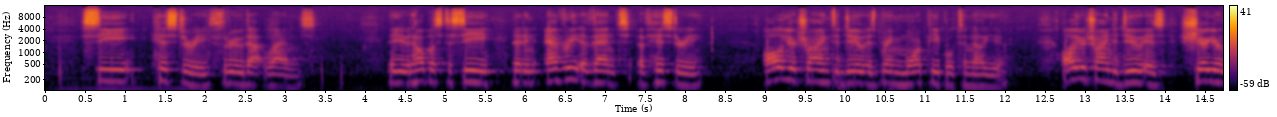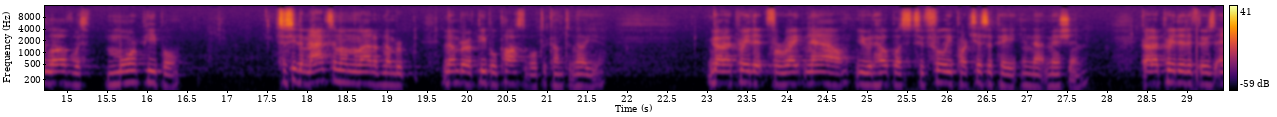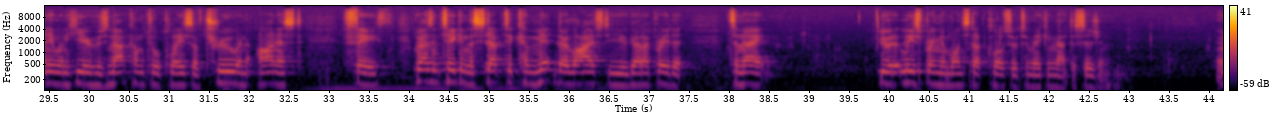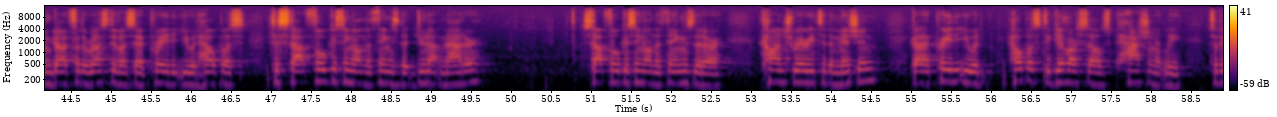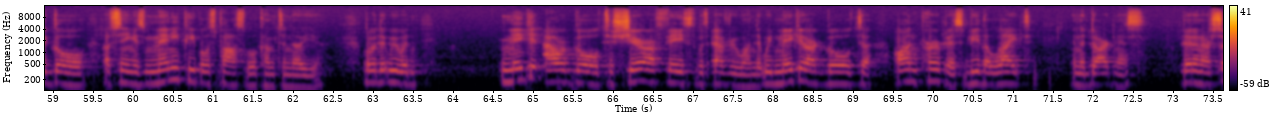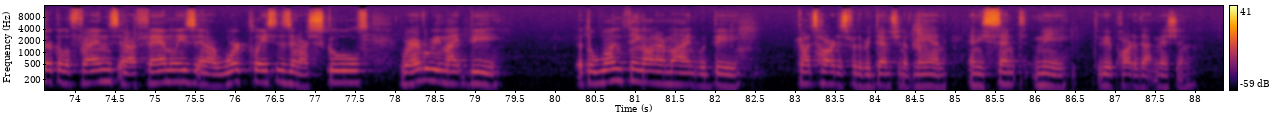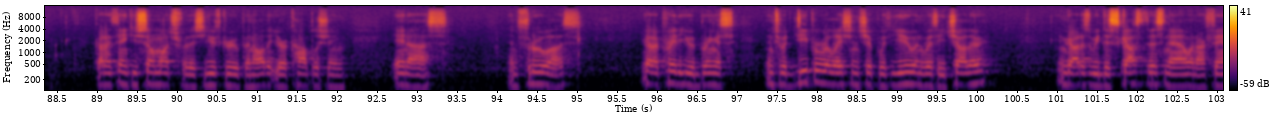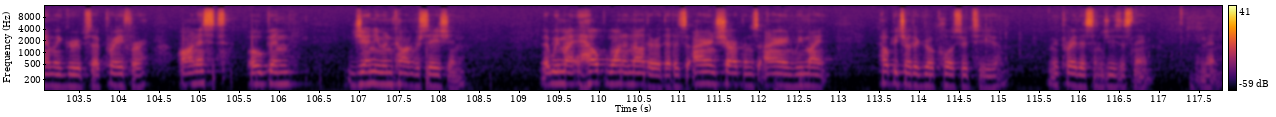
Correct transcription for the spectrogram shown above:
see history through that lens. That you would help us to see that in every event of history, all you're trying to do is bring more people to know you. All you're trying to do is share your love with more people, to see the maximum amount of number, number of people possible to come to know you. God, I pray that for right now, you would help us to fully participate in that mission. God, I pray that if there's anyone here who's not come to a place of true and honest faith, who hasn't taken the step to commit their lives to you, God, I pray that tonight you would at least bring them one step closer to making that decision. And God, for the rest of us, I pray that you would help us to stop focusing on the things that do not matter. Stop focusing on the things that are contrary to the mission. God, I pray that you would help us to give ourselves passionately to the goal of seeing as many people as possible come to know you. Lord, that we would make it our goal to share our faith with everyone, that we'd make it our goal to, on purpose, be the light in the darkness. That in our circle of friends, in our families, in our workplaces, in our schools, wherever we might be, that the one thing on our mind would be God's heart is for the redemption of man, and He sent me to be a part of that mission. God, I thank you so much for this youth group and all that you're accomplishing in us and through us. God, I pray that you would bring us into a deeper relationship with you and with each other. And God, as we discuss this now in our family groups, I pray for honest, open, genuine conversation. That we might help one another, that as iron sharpens iron, we might help each other grow closer to you. We pray this in Jesus' name. Amen.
